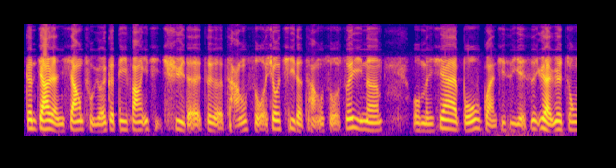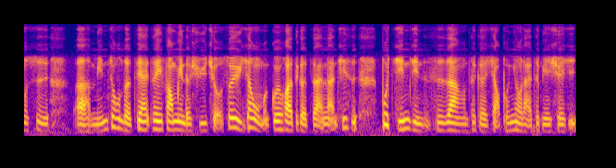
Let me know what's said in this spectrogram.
跟家人相处有一个地方一起去的这个场所，休憩的场所。所以呢，我们现在博物馆其实也是越来越重视呃民众的这这一方面的需求。所以像我们规划这个展览，其实不仅仅只是让这个小朋友来这边学习，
